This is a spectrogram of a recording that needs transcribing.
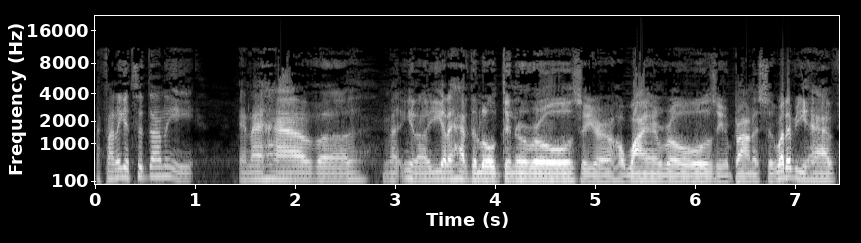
I finally get to sit down to eat. and I have, uh, you know, you gotta have the little dinner rolls or your Hawaiian rolls or your brown sugar, whatever you have,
